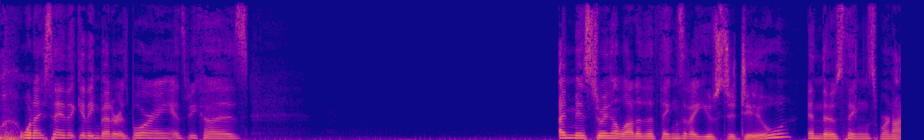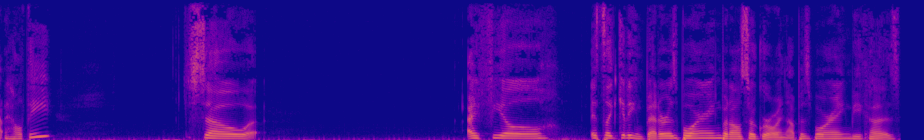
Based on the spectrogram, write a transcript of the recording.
when I say that getting better is boring, it's because I miss doing a lot of the things that I used to do, and those things were not healthy. So I feel it's like getting better is boring, but also growing up is boring because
